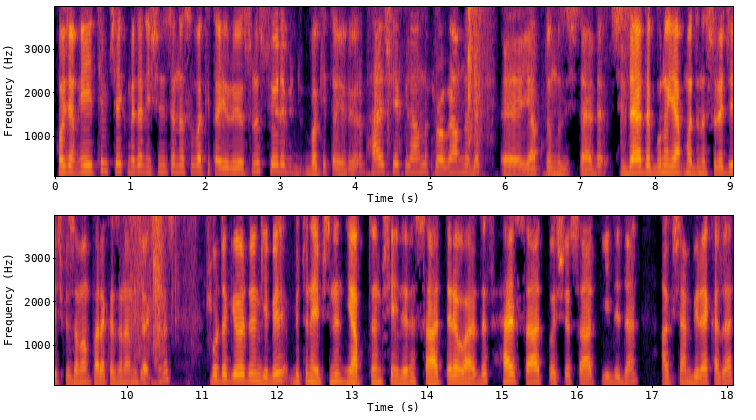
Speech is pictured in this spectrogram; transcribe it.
Hocam eğitim çekmeden işinize nasıl vakit ayırıyorsunuz? Şöyle bir vakit ayırıyorum. Her şey planlı programlıdır e, yaptığımız işlerde. Sizler de bunu yapmadığınız sürece hiçbir zaman para kazanamayacaksınız. Burada gördüğün gibi bütün hepsinin yaptığım şeylerin saatleri vardır. Her saat başı saat 7'den akşam 1'e kadar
